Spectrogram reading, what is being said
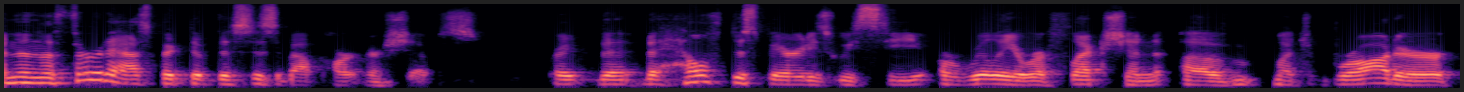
And then the third aspect of this is about partnerships. Right? The, the health disparities we see are really a reflection of much broader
